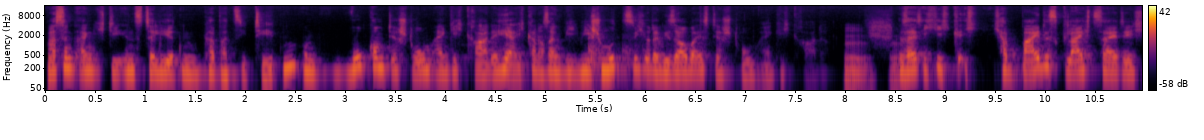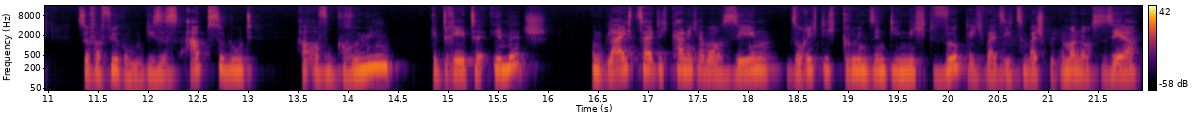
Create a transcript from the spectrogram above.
was sind eigentlich die installierten Kapazitäten und wo kommt der Strom eigentlich gerade her. Ich kann auch sagen, wie, wie schmutzig oder wie sauber ist der Strom eigentlich gerade. Mhm. Das heißt, ich, ich, ich, ich habe beides gleichzeitig zur Verfügung. Dieses absolut auf grün gedrehte Image. Und gleichzeitig kann ich aber auch sehen, so richtig grün sind die nicht wirklich, weil sie zum Beispiel immer noch sehr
